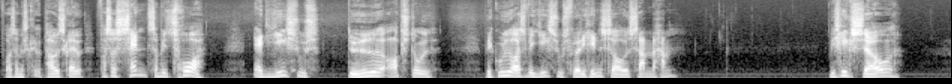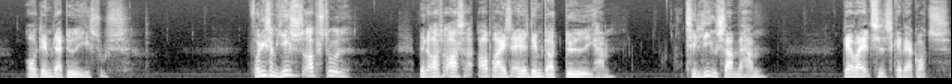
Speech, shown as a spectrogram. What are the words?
For som Paulus skrev, for så sandt som vi tror, at Jesus døde og opstod, vil Gud også ved Jesus føre de hensovet sammen med ham. Vi skal ikke sørge over dem, der er døde i Jesus. For ligesom Jesus opstod, men også, også oprejse alle dem, der er døde i ham, til liv sammen med ham, der hvor altid skal være godt.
